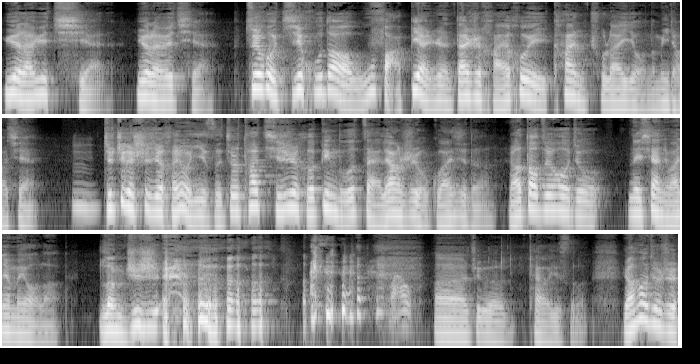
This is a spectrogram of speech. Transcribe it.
越来越浅，越来越浅，最后几乎到无法辨认，但是还会看出来有那么一条线。嗯，就这个事情很有意思，就是它其实和病毒的载量是有关系的，然后到最后就那线就完全没有了。冷知识，哇哦，呃，这个太有意思了。然后就是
